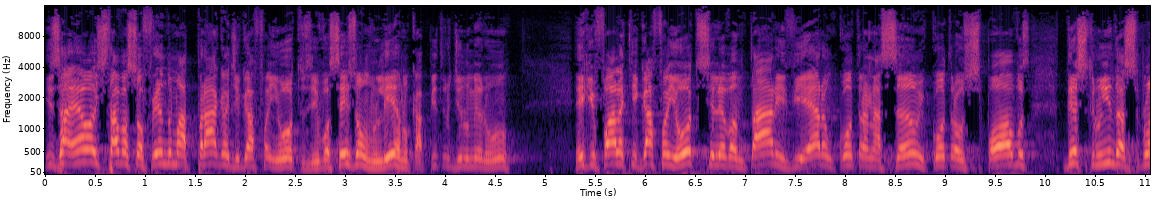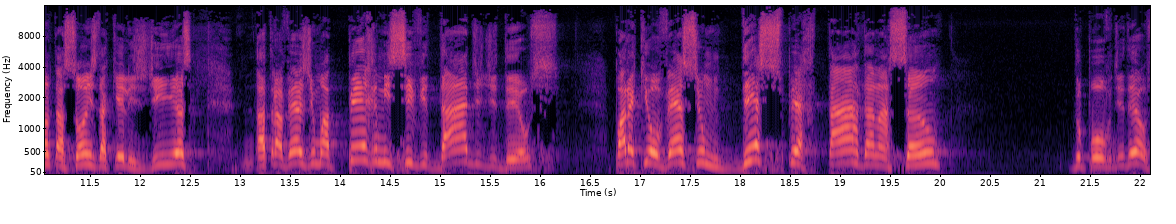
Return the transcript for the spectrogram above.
Israel estava sofrendo uma praga de gafanhotos. E vocês vão ler no capítulo de número 1 em que fala que gafanhotos se levantaram e vieram contra a nação e contra os povos, destruindo as plantações daqueles dias, através de uma permissividade de Deus, para que houvesse um despertar da nação do povo de Deus.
